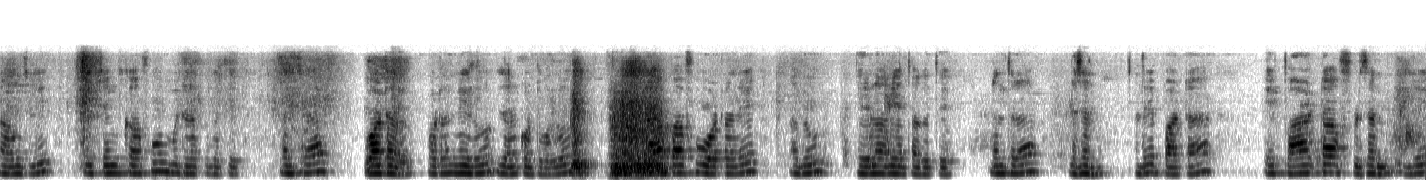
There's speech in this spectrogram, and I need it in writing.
ನಾವು ಈ ಚಂಕ್ ಆಫ್ ಮೀಟರ್ ಹಾಕಾಗುತ್ತೆ ನಂತರ ವಾಟರ್ ವಾಟರ್ ನೀರು ಇದು ಅನ್ಕೌಂಟಬಲ್ ಡ್ರಾಪ್ ಆಫ್ ವಾಟರ್ ಅಂದರೆ ಅದು ನೀರಿನ ಅಂತ ಆಗುತ್ತೆ. ನಂತರ ಲೆಸನ್ ಅಂದರೆ ಪಾಠ. ಈ ಪಾರ್ಟ್ ಆಫ್ ಲೆಸನ್ ಅಂದರೆ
